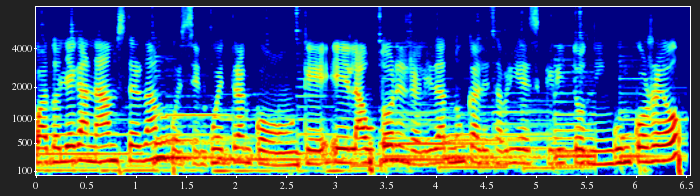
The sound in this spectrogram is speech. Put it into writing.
Cuando llegan a Ámsterdam, pues se encuentran con que el autor en realidad nunca les habría escrito ningún correo,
